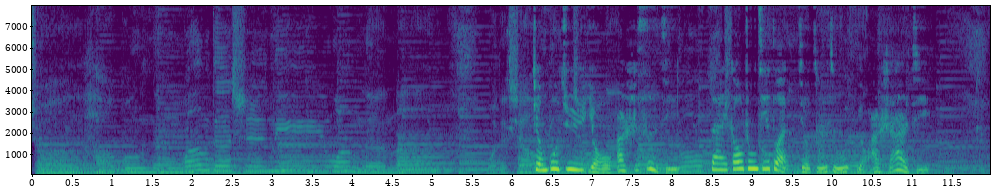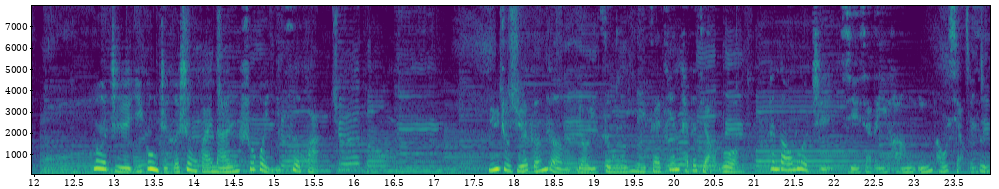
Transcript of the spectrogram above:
说好不能忘的事，你忘了吗？整部剧有二十四集，在高中阶段就足足有二十二集。洛枳一共只和盛淮南说过一次话。女主角耿耿有一次无意在天台的角落看到洛枳写下的一行蝇头小字：“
